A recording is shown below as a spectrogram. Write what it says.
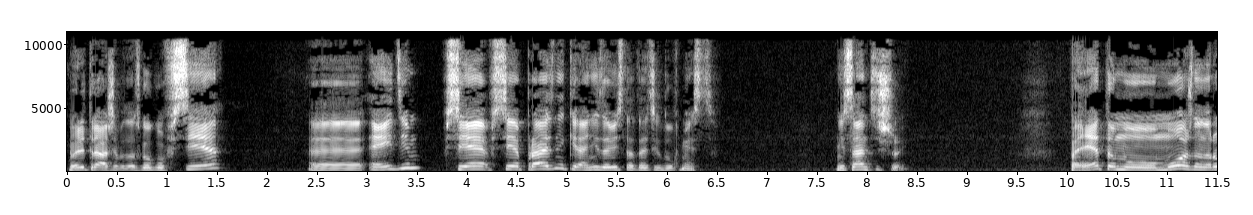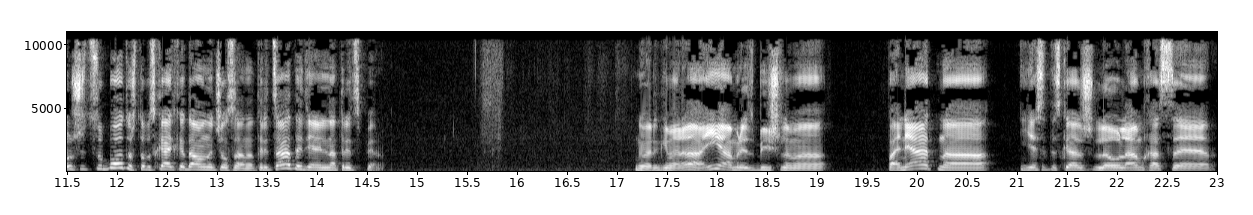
Говорит Раша, поскольку все э, Эйдим, все, все праздники, они зависят от этих двух месяцев. Нисан Тишрей. Поэтому можно нарушить субботу, чтобы сказать, когда он начался, на 30 день или на 31. Говорит Гимара, и Амрис Бишлема, понятно, если ты скажешь Леулам Хасер,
